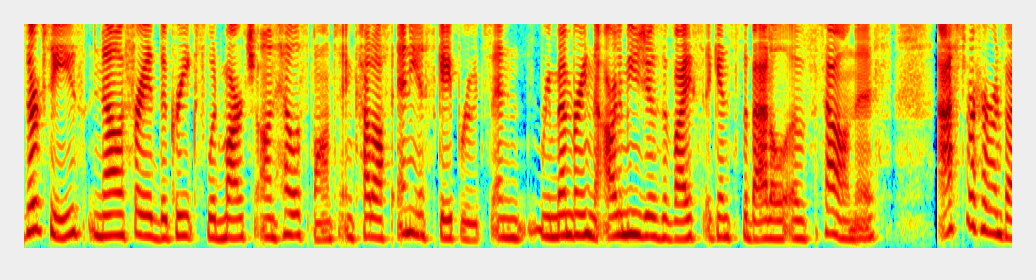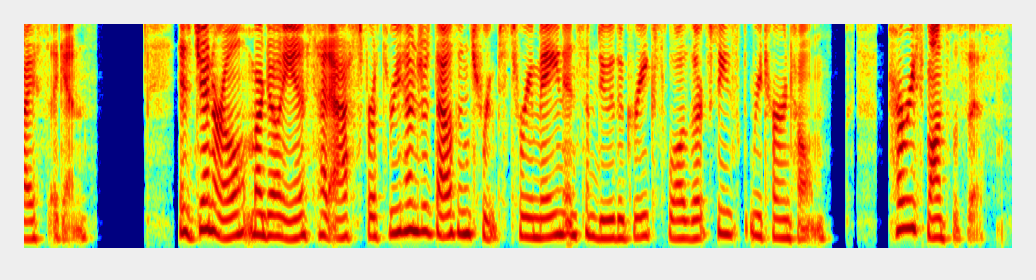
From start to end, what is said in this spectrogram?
Xerxes, now afraid the Greeks would march on Hellespont and cut off any escape routes, and remembering the Artemisia's advice against the Battle of Salamis, asked for her advice again. His general, Mardonius, had asked for 300,000 troops to remain and subdue the Greeks while Xerxes returned home. Her response was this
